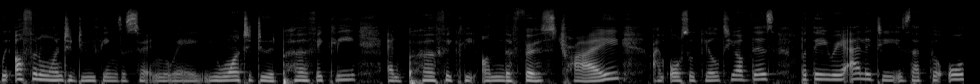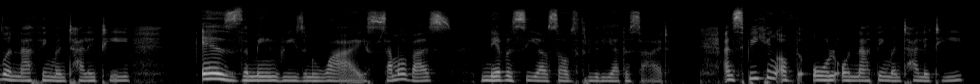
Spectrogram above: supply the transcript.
we often want to do things a certain way. We want to do it perfectly and perfectly on the first try. I'm also guilty of this. But the reality is that the all or nothing mentality is the main reason why some of us never see ourselves through the other side. And speaking of the all or nothing mentality,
